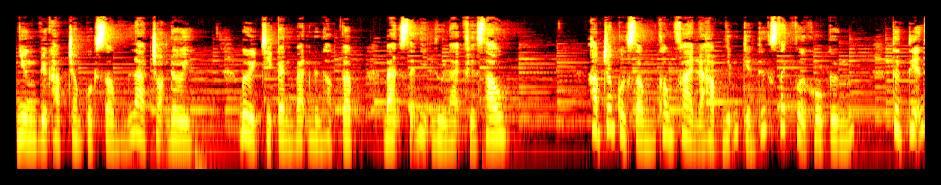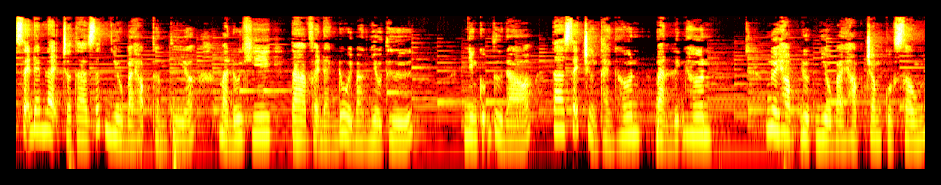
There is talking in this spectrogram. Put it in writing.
Nhưng việc học trong cuộc sống là trọn đời. Bởi chỉ cần bạn ngừng học tập, bạn sẽ bị lùi lại phía sau. Học trong cuộc sống không phải là học những kiến thức sách vở khô cứng. Thực tiễn sẽ đem lại cho ta rất nhiều bài học thầm thía mà đôi khi ta phải đánh đổi bằng nhiều thứ. Nhưng cũng từ đó, ta sẽ trưởng thành hơn, bản lĩnh hơn, người học được nhiều bài học trong cuộc sống,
